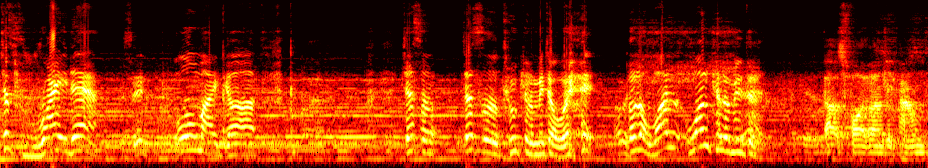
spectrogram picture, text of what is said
just right there. See? Oh my god. Just a just a two kilometer away. No, no, one one kilometer. That was five hundred pounds.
